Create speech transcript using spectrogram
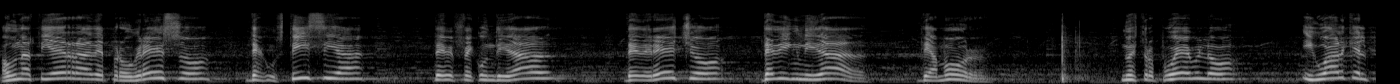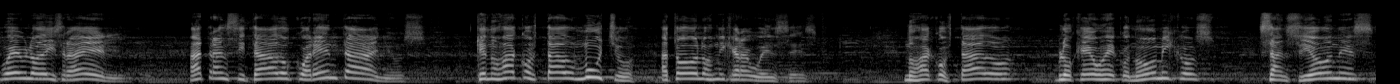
a una tierra de progreso, de justicia, de fecundidad, de derecho, de dignidad, de amor. Nuestro pueblo, igual que el pueblo de Israel, ha transitado 40 años que nos ha costado mucho a todos los nicaragüenses. Nos ha costado bloqueos económicos, sanciones,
